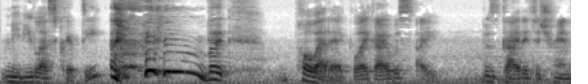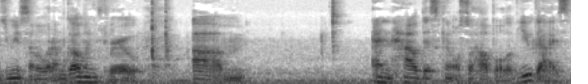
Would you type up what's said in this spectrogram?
maybe less crypty, but poetic. Like I was, I was guided to transmute some of what I'm going through um, and how this can also help all of you guys.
